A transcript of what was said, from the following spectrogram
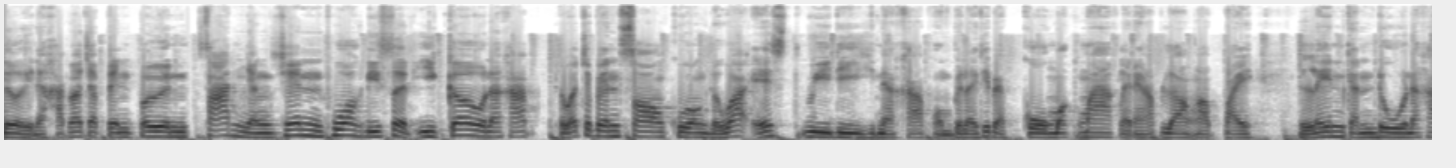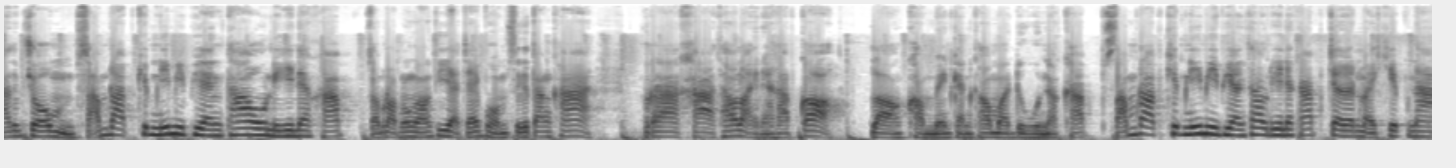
เลยนะครับไม่ว่าจะเป็นปืนสั้นอย่างเช่นพวก Desert Eagle นะครับหรือว่าจะเป็นซองควงหรือว่า SVD นะครับผมเป็นอะไรที่แบบโกงมากๆเลยนะครับลองเอาไปเล่นกันดูนะครับทุกผู้ชมสำหรับคลิปนี้มีเพียงเท่านี้นะครับสำหรับน้องๆที่อยากให้ผมซื้อตั้งค่าราคาเท่าไหร่นะครับก็ลองคอมเมนต์กันเข้ามาดูนะครับสำหรับคลิปนี้มีเพียงเท่านี้นะครับเจอกันใหม่คลิปหน้า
